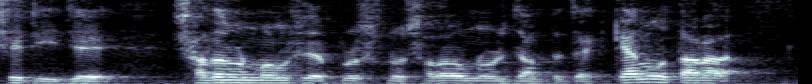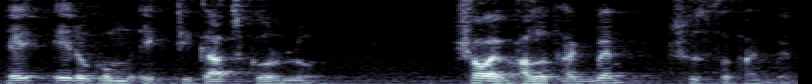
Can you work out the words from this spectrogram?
সেটি যে সাধারণ মানুষের প্রশ্ন, সাধারণ মানুষ জানতে চায় কেন তারা এরকম একটি কাজ করল। সবাই ভালো থাকবেন, সুস্থ থাকবেন।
